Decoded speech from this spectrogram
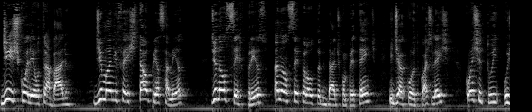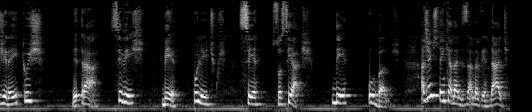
de escolher o trabalho, de manifestar o pensamento, de não ser preso, a não ser pela autoridade competente e de acordo com as leis, constitui os direitos letra A, civis, B, políticos, C, sociais, D, urbanos. A gente tem que analisar, na verdade,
